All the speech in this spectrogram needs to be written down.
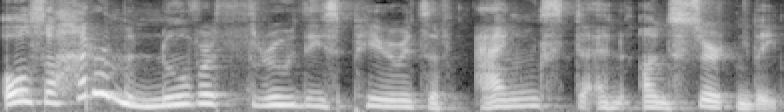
also, how to maneuver through these periods of angst and uncertainty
